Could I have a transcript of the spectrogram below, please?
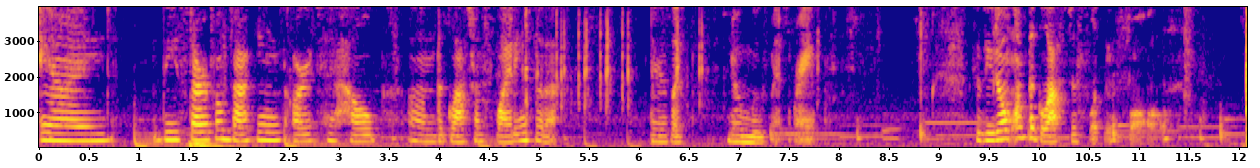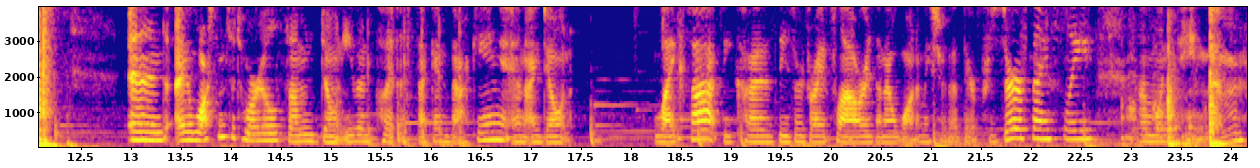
and these styrofoam backings are to help um, the glass from sliding so that there's like no movement right? Because you don't want the glass to slip and fall. And I watched some tutorials some don't even put a second backing and I don't like that because these are dried flowers and I want to make sure that they're preserved nicely um, when you hang them.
